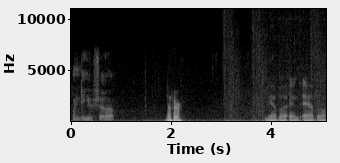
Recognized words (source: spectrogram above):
When do you shut up? Never. Never and ever.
